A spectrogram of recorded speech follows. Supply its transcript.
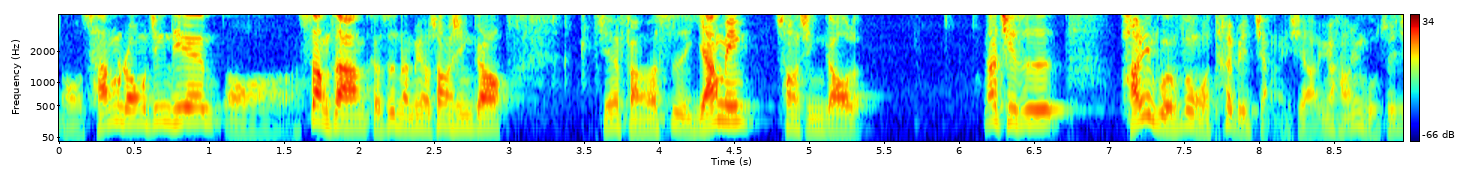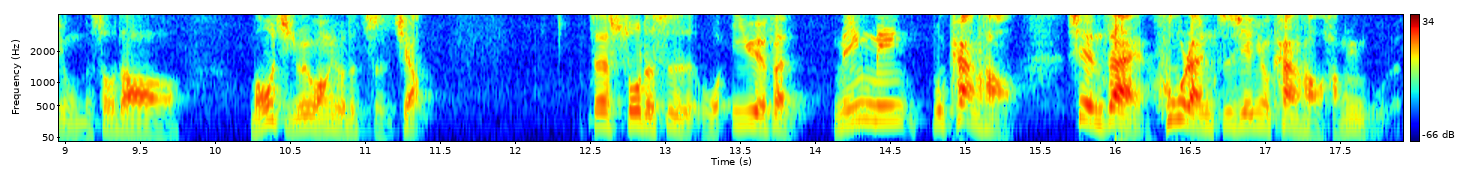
哦，长荣今天哦上涨，可是呢没有创新高，今天反而是阳明创新高了。那其实航运股的部分我特别讲一下，因为航运股最近我们受到某几位网友的指教，这说的是我一月份明明不看好，现在忽然之间又看好航运股了。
